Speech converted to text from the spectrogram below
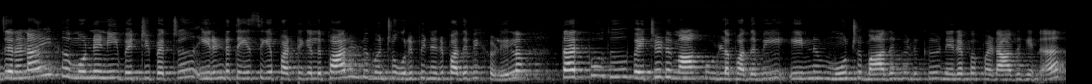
ஜனநாயக முன்னணி வெற்றி பெற்ற இரண்டு தேசிய பட்டியல் பாராளுமன்ற உறுப்பினர் பதவிகளில் தற்போது வெற்றிடமாக உள்ள பதவி இன்னும் மூன்று மாதங்களுக்கு நிரப்பப்படாது என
